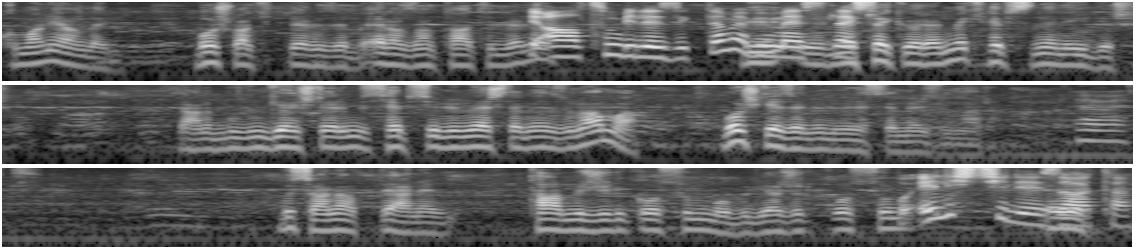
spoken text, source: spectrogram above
okumanın yanındayım. Boş vakitlerinizde en azından tatillerde Bir altın bilezik değil mi? Bir, bir, meslek. meslek öğrenmek hepsinden iyidir. Yani bugün gençlerimiz hepsi üniversite mezunu ama boş gezen üniversite mezunları. Evet. Bu sanat yani tamircilik olsun, mobilyacılık olsun. Bu el işçiliği zaten.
